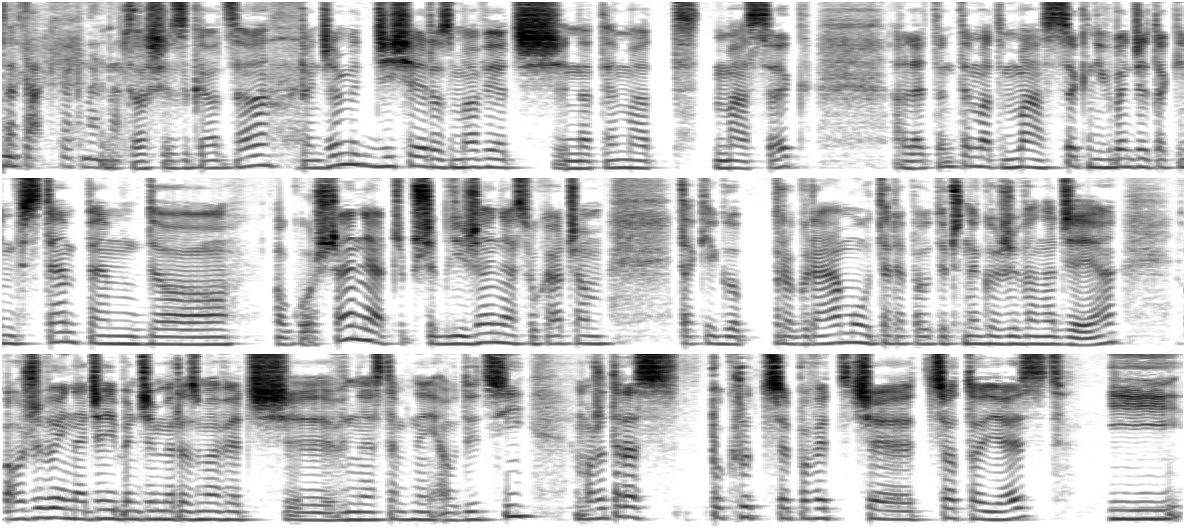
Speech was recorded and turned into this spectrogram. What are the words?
Tak, tak, jak najbardziej. To się zgadza. Będziemy dzisiaj rozmawiać na temat masek, ale ten temat masek niech będzie takim wstępem do ogłoszenia czy przybliżenia słuchaczom takiego programu terapeutycznego Żywa Nadzieja. O Żywej Nadziei będziemy rozmawiać e, w następnej audycji. Może teraz pokrótce powiedzcie, co to jest i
